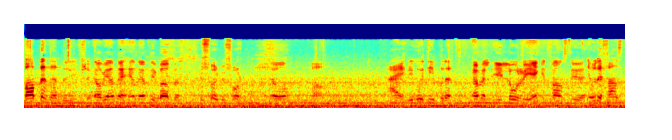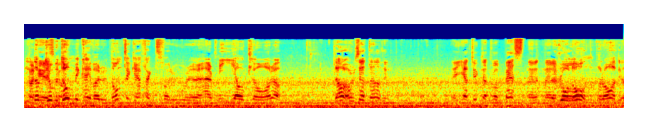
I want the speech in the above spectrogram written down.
Babben nämnde du i och för sig. Ja, vi jag nämnde ju Babben. I förbifart. Ja. Nej, vi går inte in på det. ja, men i Lorry-gänget fanns det ju. Jo, det fanns. De, Kvarterets jo, men de, kan ju vara, de tycker jag faktiskt var roliga. Det här Mia och Klara. Det har, har du sett den någonting? Jag tyckte att det var bäst när, när det Roll var... On på radio.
